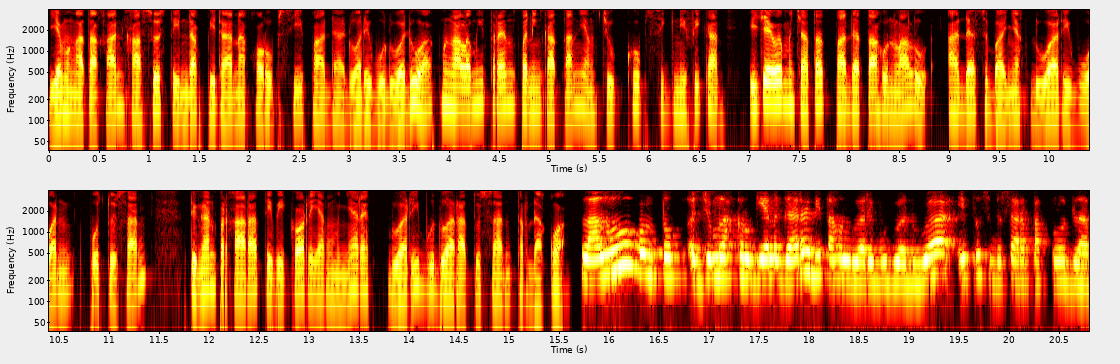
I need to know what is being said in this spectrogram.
Ia mengatakan kasus tindak pidana korupsi pada 2022 mengalami tren peningkatan yang cukup signifikan. ICW mencatat pada tahun lalu ada sebanyak 2 ribuan putusan dengan perkara tipikor yang menyeret 2.200-an terdakwa. Lalu untuk jumlah kerugian negara di tahun 2022 itu sebesar 48,8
